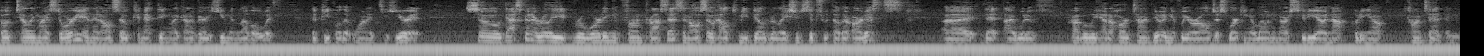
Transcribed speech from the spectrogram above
both telling my story and then also connecting like on a very human level with the people that wanted to hear it. So that's been a really rewarding and fun process, and also helped me build relationships with other artists uh, that I would have probably had a hard time doing if we were all just working alone in our studio and not putting out content and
